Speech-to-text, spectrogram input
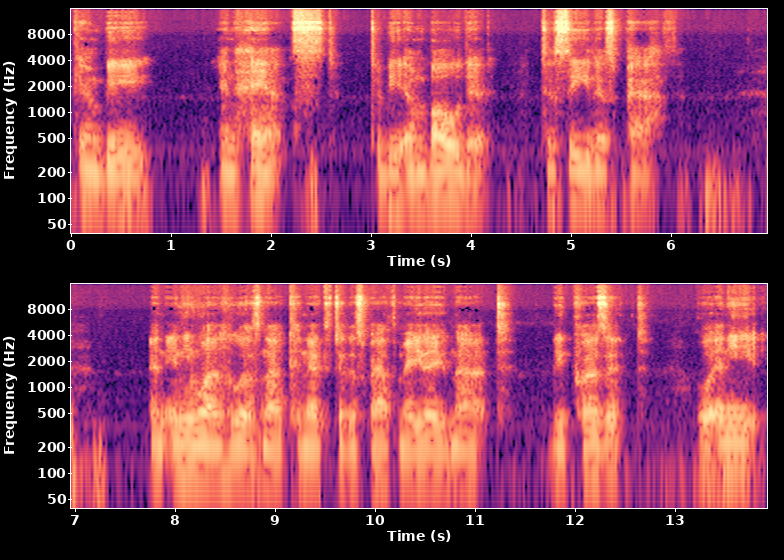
can be enhanced, to be emboldened to see this path. And anyone who is not connected to this path, may they not be present or any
